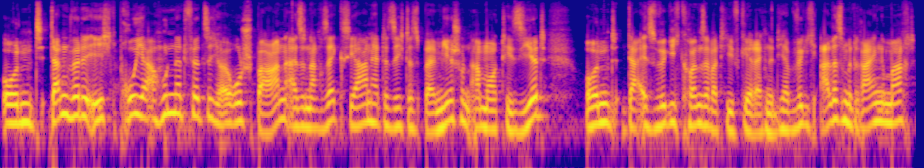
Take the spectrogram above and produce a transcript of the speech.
Und dann würde ich pro Jahr 140 Euro sparen. Also nach sechs Jahren hätte sich das bei mir schon amortisiert. Und da ist wirklich konservativ gerechnet. Ich habe wirklich alles mit reingemacht,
